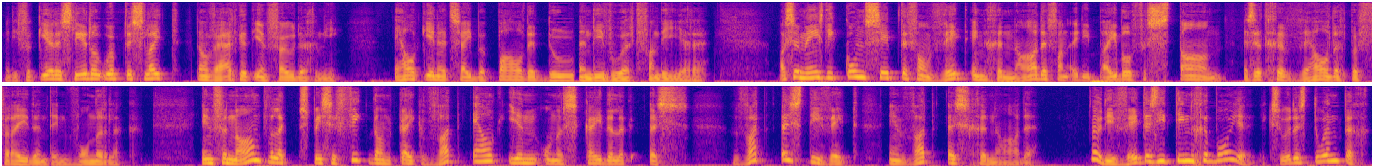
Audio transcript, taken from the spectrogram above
met die verkeerde sleutel oop te sluit, dan werk dit eenvoudig nie. Elkeen het sy bepaalde doel in die woord van die Here. As 'n mens die konsepte van wet en genade vanuit die Bybel verstaan, is dit geweldig bevrydend en wonderlik. En vanaand wil ek spesifiek dan kyk wat elkeen onderskeidelik is. Wat is die wet en wat is genade? Nou die wet is die 10 gebooie, Eksodus 20,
